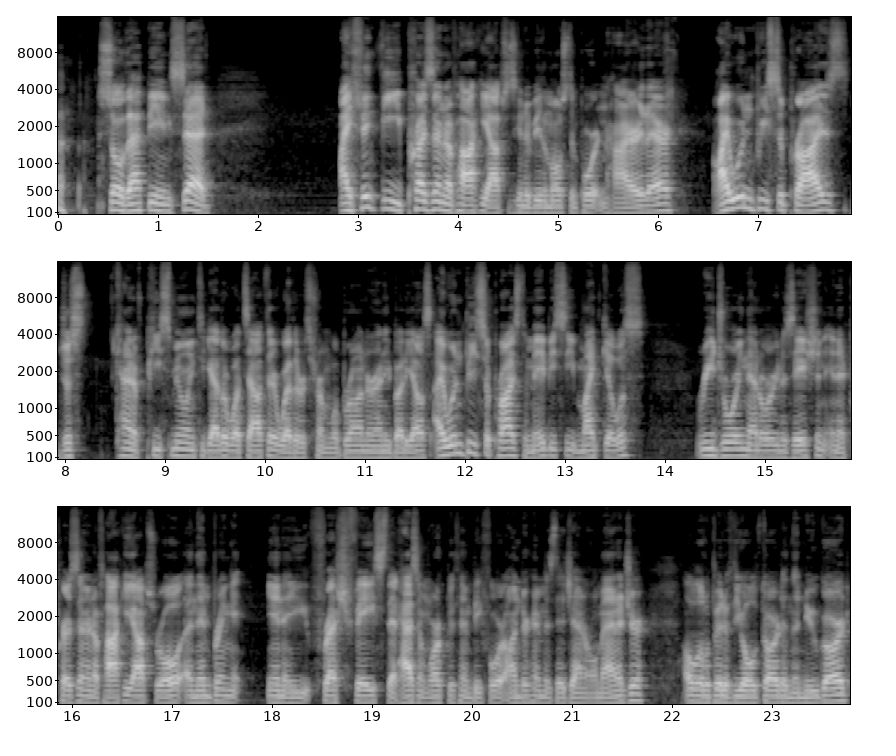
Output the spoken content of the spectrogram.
so that being said, I think the president of hockey ops is going to be the most important hire there. I wouldn't be surprised, just kind of piecemealing together what's out there, whether it's from LeBrun or anybody else. I wouldn't be surprised to maybe see Mike Gillis rejoin that organization in a president of hockey ops role, and then bring in a fresh face that hasn't worked with him before under him as the general manager. A little bit of the old guard and the new guard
